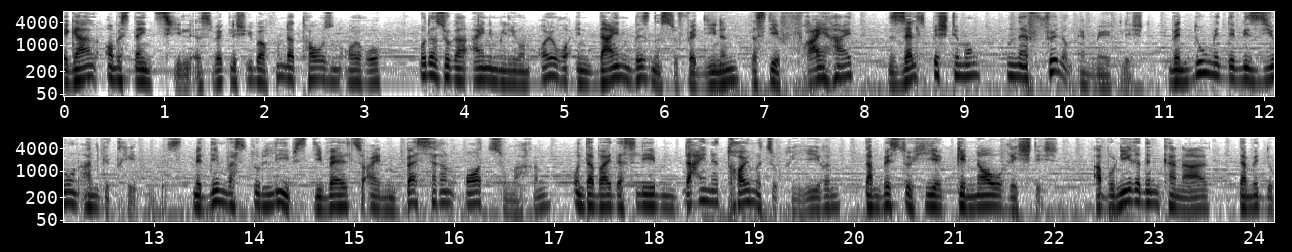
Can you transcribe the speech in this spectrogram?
Egal, ob es dein Ziel ist, wirklich über 100.000 Euro oder sogar eine Million Euro in dein Business zu verdienen, das dir Freiheit, Selbstbestimmung und Erfüllung ermöglicht. Wenn du mit der Vision angetreten bist, mit dem, was du liebst, die Welt zu einem besseren Ort zu machen und dabei das Leben deiner Träume zu kreieren, dann bist du hier genau richtig. Abonniere den Kanal, damit du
